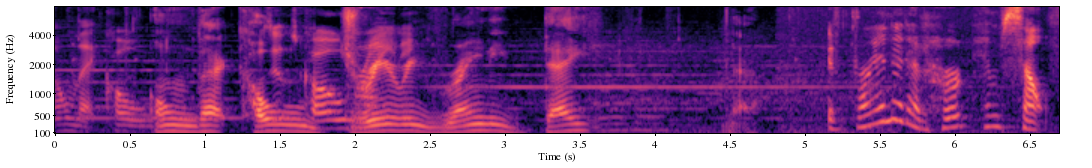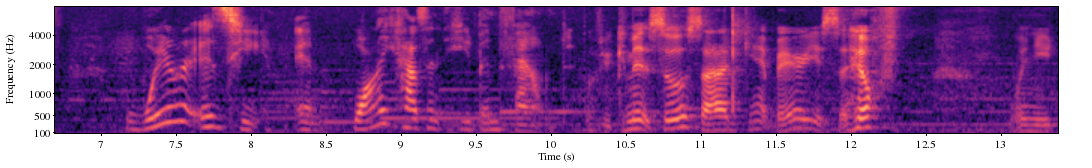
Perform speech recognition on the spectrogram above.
On that cold. on that cold, cold, dreary, rainy day, mm-hmm. no. If Brandon had hurt himself, where is he and why hasn't he been found? If you commit suicide, you can't bury yourself when you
